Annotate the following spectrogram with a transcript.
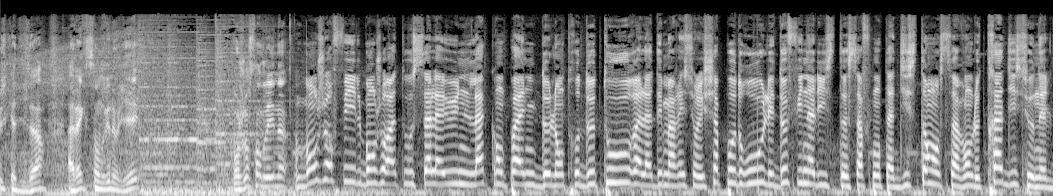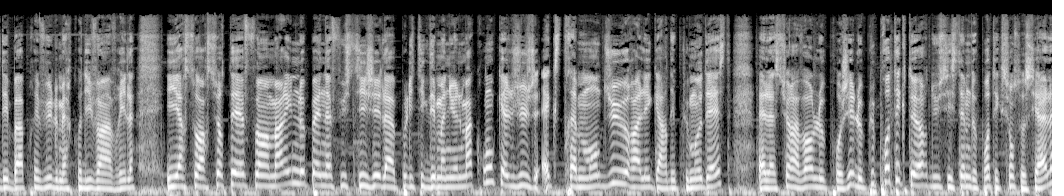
jusqu'à 10h avec Sandrine Ollier. Bonjour Sandrine. Bonjour Phil, bonjour à tous. À la une, la campagne de l'entre-deux tours. Elle a démarré sur les chapeaux de roue. Les deux finalistes s'affrontent à distance avant le traditionnel débat prévu le mercredi 20 avril. Hier soir sur TF1, Marine Le Pen a fustigé la politique d'Emmanuel Macron qu'elle juge extrêmement dure à l'égard des plus modestes. Elle assure avoir le projet le plus protecteur du système de protection sociale.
